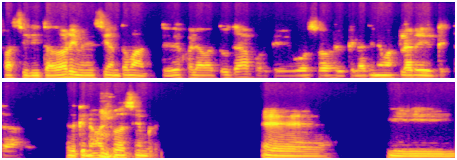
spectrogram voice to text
facilitador y me decían, toma, te dejo la batuta porque vos sos el que la tiene más clara y el que está, el que nos ayuda mm. siempre. Eh, y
